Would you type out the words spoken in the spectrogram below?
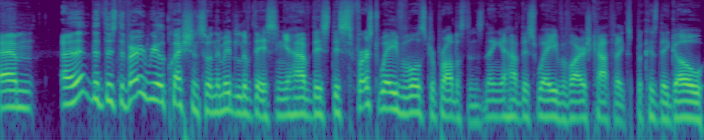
Um, and then there's the very real question. So in the middle of this, and you have this this first wave of Ulster Protestants, and then you have this wave of Irish Catholics because they go,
